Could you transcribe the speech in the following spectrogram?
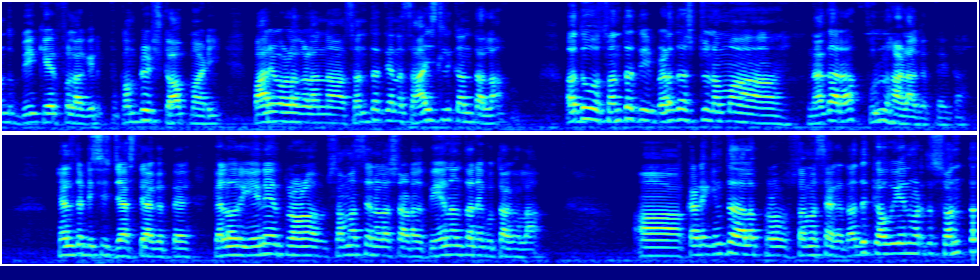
ಒಂದು ಬಿ ಕೇರ್ಫುಲ್ ಆಗಿ ಕಂಪ್ಲೀಟ್ ಸ್ಟಾಪ್ ಮಾಡಿ, ಪಾರಿವಾಳಗಳನ್ನು ಸಂತತಿಯನ್ನು ಸಾಯಿಸ್ಲಿಕ್ಕಂತಲ್ಲ, ಅದು ಸಂತತಿ ಬೆಳೆದಷ್ಟು ನಮ್ಮ ನಗರ ಫುಲ್ ಹಾಳಾಗುತ್ತೆ ಆಯಿತಾ? ಹೆಲ್ತ್ ಡಿಸೀಸ್ ಜಾಸ್ತಿ ಆಗುತ್ತೆ. ಕೆಲವರಿಗೆ ಏನೇನು ಪ್ರಾಬ್ಲಮ್ ಸಮಸ್ಯೆನೆಲ್ಲ ಸ್ಟಾರ್ಟ್ ಆಗುತ್ತೆ. ಏನಂತಾನೆ ಗೊತ್ತಾಗಲ್ಲ. ಆ, ಕಡೆಗೆ ಇಂಥದೆಲ್ಲ ಪ್ರೋ ಸಮಸ್ಯೆ ಆಗುತ್ತೆ. ಅದಕ್ಕೆ ಅವು ಏನು ಮಾಡ್ತಾರೆ ಸ್ವಂತ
